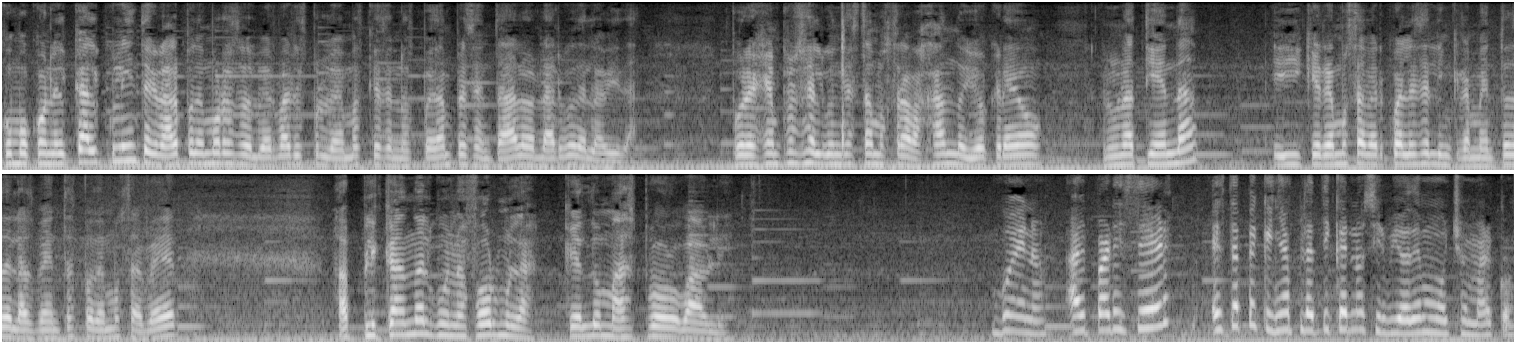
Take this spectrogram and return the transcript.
Como con el cálculo integral podemos resolver varios problemas que se nos puedan presentar a lo largo de la vida. Por ejemplo, si algún día estamos trabajando, yo creo, en una tienda y queremos saber cuál es el incremento de las ventas, podemos saber aplicando alguna fórmula, que es lo más probable. Bueno, al parecer, esta pequeña plática nos sirvió de mucho, Marco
